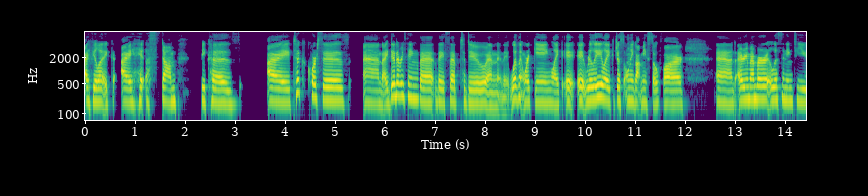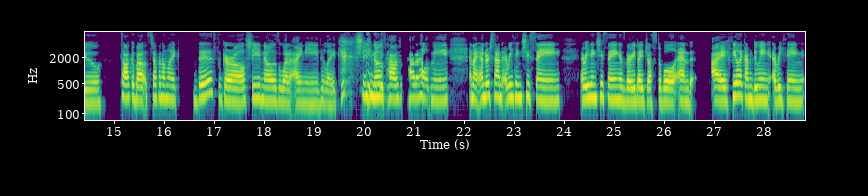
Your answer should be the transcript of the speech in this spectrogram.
I feel like I hit a stump because I took courses and I did everything that they said to do and it wasn't working. Like it, it really like just only got me so far. And I remember listening to you talk about stuff and I'm like, this girl, she knows what I need. Like she knows how how to help me and I understand everything she's saying. Everything she's saying is very digestible and I feel like I'm doing everything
